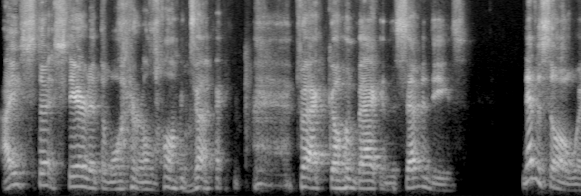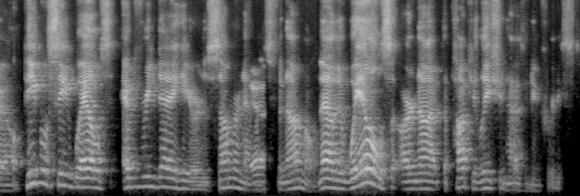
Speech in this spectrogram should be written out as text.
I st- stared at the water a long time. in fact, going back in the 70s, Never saw a whale. People see whales every day here in the summer now. Yeah. It's phenomenal. Now, the whales are not, the population hasn't increased.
